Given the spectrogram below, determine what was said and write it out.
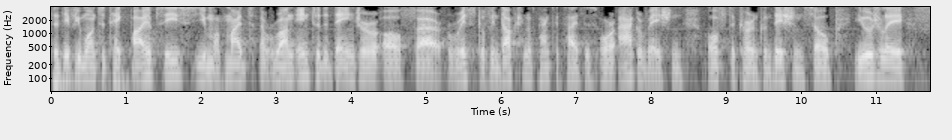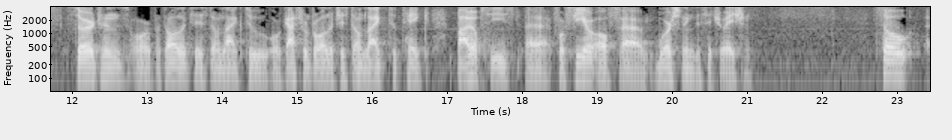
that if you want to take biopsies, you might uh, run into the danger of uh, risk of induction of pancreatitis or aggravation of the current condition. So usually, surgeons or pathologists don't like to, or gastroenterologists don't like to take biopsies uh, for fear of uh, worsening the situation. So, uh,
